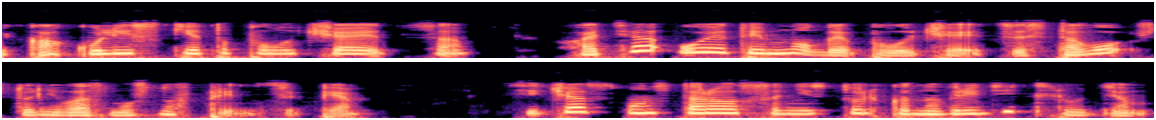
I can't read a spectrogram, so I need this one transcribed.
И как у Лиски это получается? Хотя у этой многое получается из того, что невозможно в принципе. Сейчас он старался не столько навредить людям,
